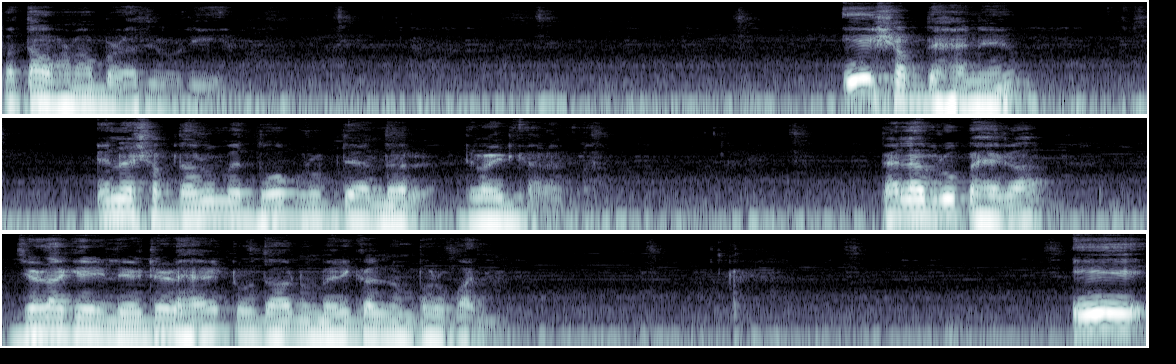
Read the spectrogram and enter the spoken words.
ਪਤਾ ਹੋਣਾ ਬੜਾ ਜ਼ਰੂਰੀ ਹੈ ਇਹ ਸ਼ਬਦ ਹੈ ਨੇ, ਇਹਨਾਂ ਸ਼ਬਦਾਂ ਨੂੰ ਮੈਂ ਦੋ ਗਰੁੱਪ ਦੇ ਅੰਦਰ ਡਿਵਾਈਡ ਕਰਾਂਗਾ। ਪਹਿਲਾ ਗਰੁੱਪ ਹੈਗਾ, ਜਿਹੜਾ ਕਿ ਰਿਲੇਟਡ ਹੈ ਟੂ ਦਾ ਨੂਮੈਰੀਕਲ ਨੰਬਰ 1 ਇਹ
